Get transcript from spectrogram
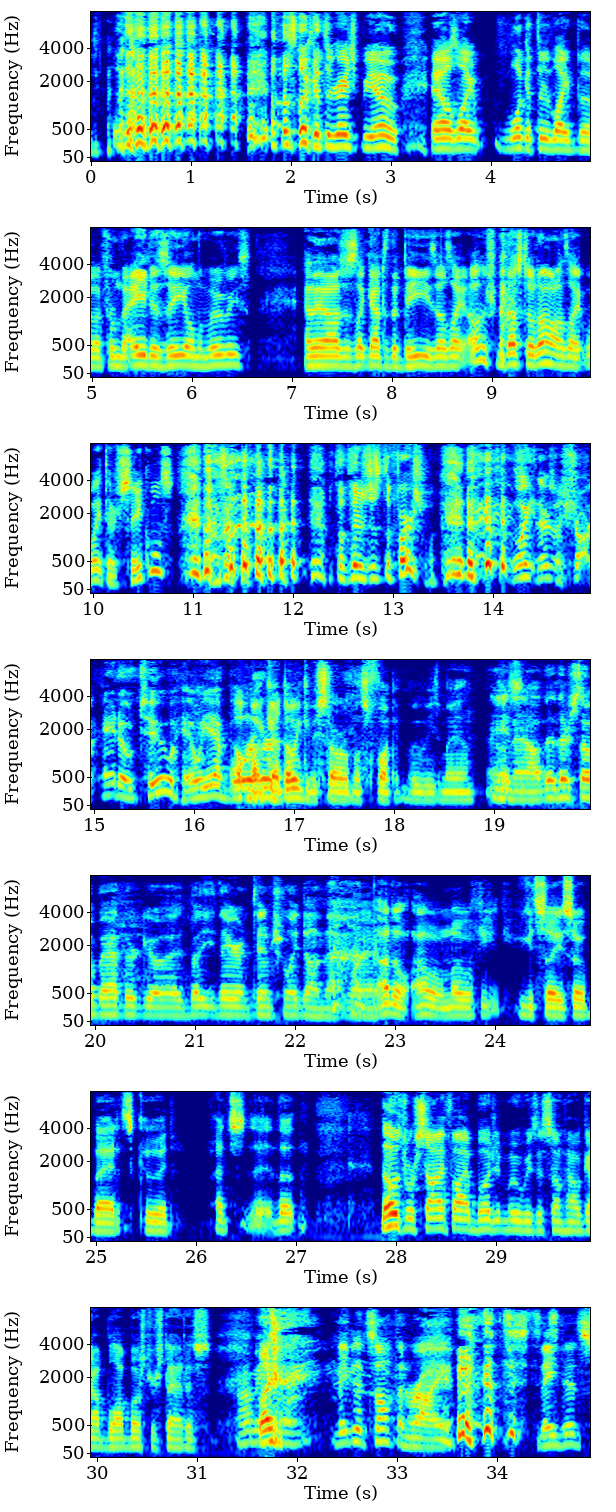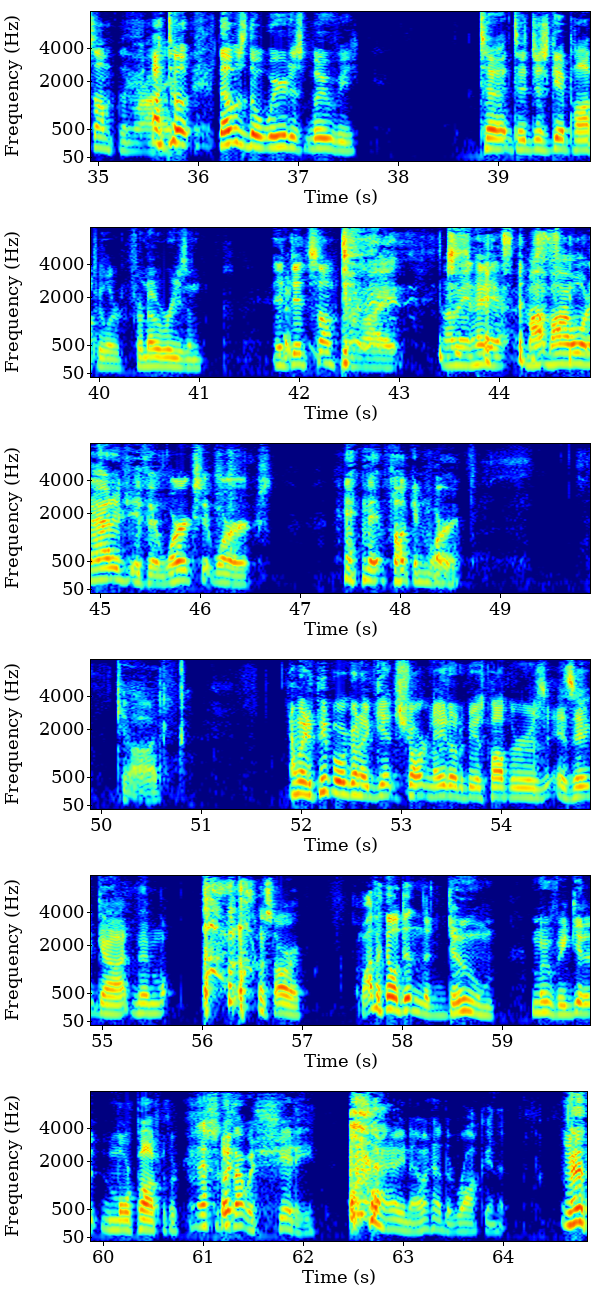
I was looking through HBO and I was like looking through like the from the A to Z on the movies. And then I just like got to the D's. I was like, "Oh, it's from Dusk Till Dawn." I was like, "Wait, there's sequels?" I thought there's just the first one. Wait, there's a Sharknado 2? Hell yeah, oh my god! Don't get me started on those fucking movies, man. You know, they're, they're so bad they're good, but they're intentionally done that way. I don't. I don't know if you you could say so bad it's good. That's uh, the, the those were sci-fi budget movies that somehow got blockbuster status. I mean, Like- they did something right. Just- They did something right. don't, that was the weirdest movie to to just get popular for no reason. It did something right. I mean, hey, my, my old adage, if it works, it works. And it fucking worked. God. I mean, if people were going to get Sharknado to be as popular as, as it got, then sorry, why the hell didn't the Doom movie get it more popular? That's because that was shitty. hey, now it had the Rock in it. Oh,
